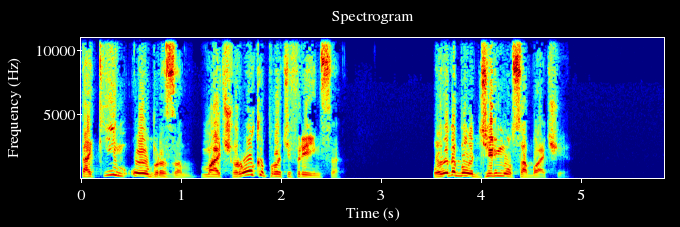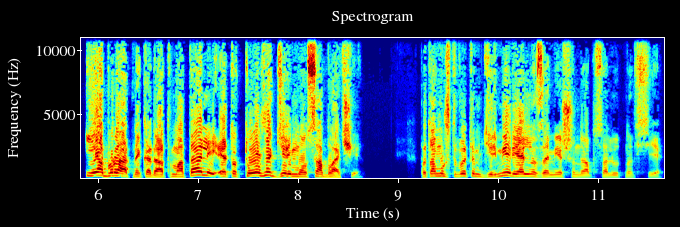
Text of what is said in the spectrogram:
таким образом матч Рока против Рейнса, вот это было дерьмо собачье. И обратно, когда отмотали, это тоже дерьмо собачье потому что в этом дерьме реально замешаны абсолютно все.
